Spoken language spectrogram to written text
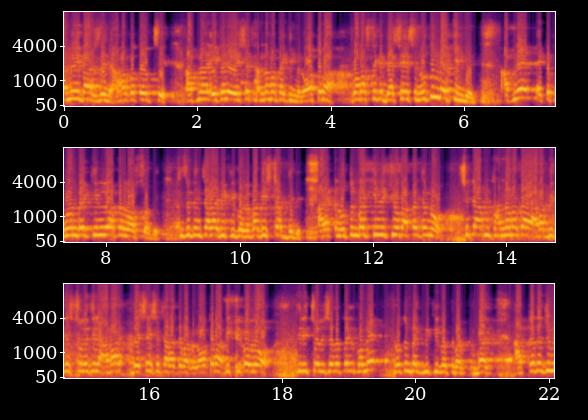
আমি এই বাস দিই না। আমার কথা হচ্ছে, আপনার এখানে এসে ঠান্ডা মাথায় কিনবেন, অথবা প্রবাস থেকে দেশে এসে নতুন বাইক কিনবেন। আপনি একটা পুরনো বাইক কিনলে আপনার লস হবে। কিছুদিন চালায় বিক্রি করলে বা ডিস্টার্ব দিবে। আর একটা নতুন বাইক কিনলে কি হবে আপনার জন্য? সেটা আপনি ঠান্ডা মাথায় আবার বিদেশ চলে গেলে আবার দেশে এসে চালাতে পারবেন। অথবা বিক্রি করল তিরিশ, চল্লিশ হাজার টাকা কমে নতুন বাইক বিক্রি করতে পারবেন। ভাই, আপনাদের জন্য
